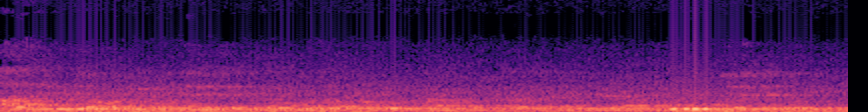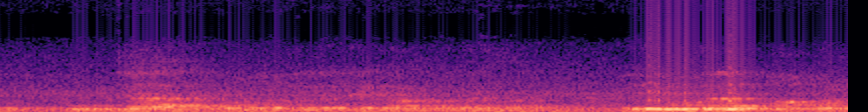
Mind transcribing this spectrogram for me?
आज त्या हॉटेलमध्ये त्यांच्या मुलाबरोबर काम करतात. आणि त्या खूप मध्ये खूपच्या बरोबर ते काम करत असतात म्हणजे एवढं आपण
